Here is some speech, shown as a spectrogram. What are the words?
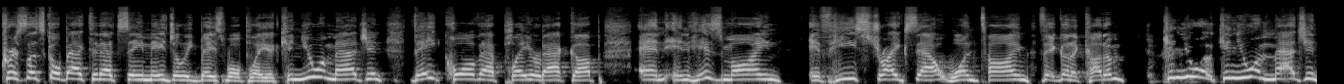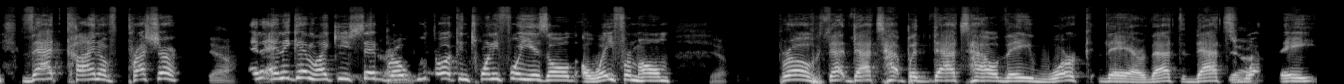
Chris, let's go back to that same Major League Baseball player. Can you imagine they call that player back up and in his mind, if he strikes out one time, they're going to cut him? Can you can you imagine that kind of pressure? Yeah. And and again, like you said, bro, we're talking 24 years old, away from home Yeah. bro that that's how but that's how they work there that that's yeah. what they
